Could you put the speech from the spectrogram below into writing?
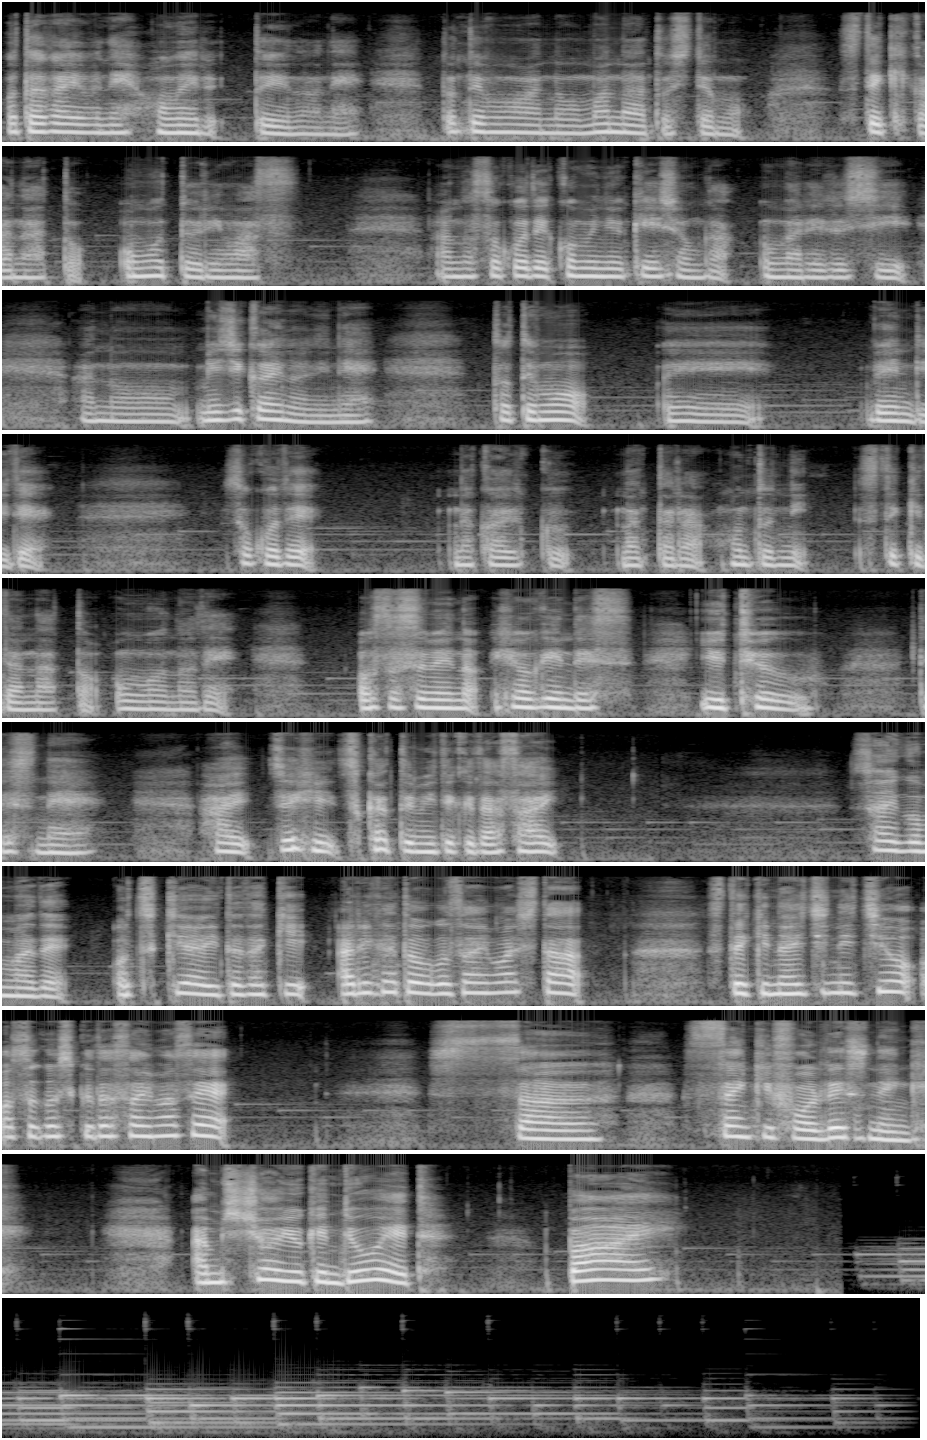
お互いをね褒めるというのはねとてもあのマナーとしても素敵かなと思っております。あのそこでコミュニケーションが生まれるしあの短いのにねとても、えー、便利でそこで仲良くなったら本当に素敵だなと思うのでおすすめの表現です。You too ですね。はい。ぜひ使ってみてください。最後までお付き合いいただきありがとうございました。素敵な一日をお過ごしくださいませ。So, thank you for listening. I'm sure you can do it. Bye.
